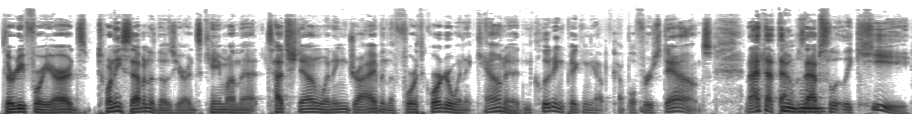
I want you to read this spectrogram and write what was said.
34 yards. 27 of those yards came on that touchdown winning drive in the fourth quarter when it counted, including picking up a couple first downs. And I thought that mm-hmm. was absolutely key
